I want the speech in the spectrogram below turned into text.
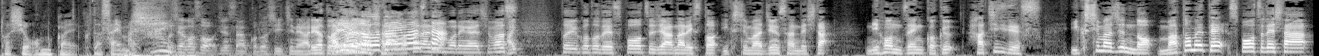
年をお迎えくださいまし。はいこちらこそ、じゅんさん、今年1年ありがとうございました。ありがとうございましたた来年もお願いします。ということで、スポーツジャーナリスト、生島淳さんでした。日本全国8時です。生島淳のまとめてスポーツでした。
